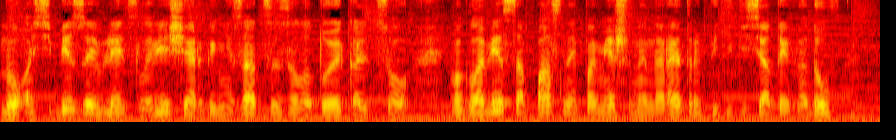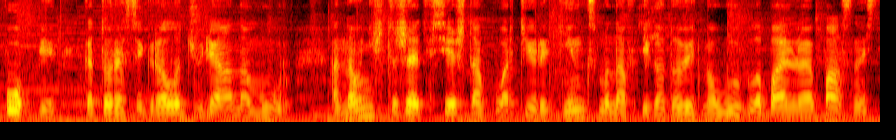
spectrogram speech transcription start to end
но о себе заявляет зловещая организация «Золотое кольцо» во главе с опасной помешанной на ретро 50-х годов Поппи, которая сыграла Джулиана Мур. Она уничтожает все штаб-квартиры Кингсманов и готовит новую глобальную опасность.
